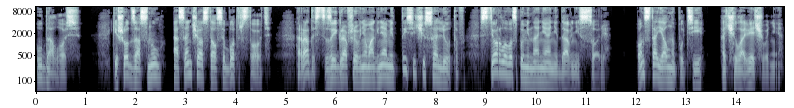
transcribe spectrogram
удалось. Кишот заснул, а Санчо остался бодрствовать. Радость, заигравшая в нем огнями тысячи салютов, стерла воспоминания о недавней ссоре. Он стоял на пути очеловечивания.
